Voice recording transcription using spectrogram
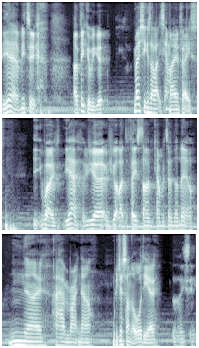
yeah, me too. I think it'll be good. Mostly because I like seeing my own face. Well, yeah. Have you, uh, have you got like the FaceTime camera turned on now? No, I haven't right now. We're just on audio. Oh, I see.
